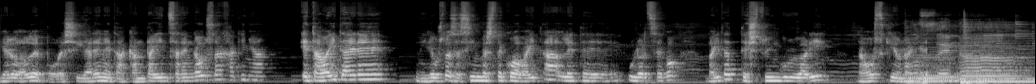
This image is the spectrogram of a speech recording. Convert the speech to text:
gero daude poesiaren eta kantagintzaren gauza jakina, eta baita ere, nire ustez ezinbestekoa baita, lete ulertzeko, baita testu inguruari dagozkionak ere.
